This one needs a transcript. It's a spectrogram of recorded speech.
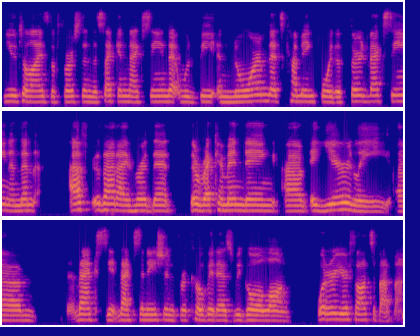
utilized the first and the second vaccine, that would be a norm that's coming for the third vaccine, and then after that, I heard that they're recommending uh, a yearly um, vaccine vaccination for COVID as we go along. What are your thoughts about that?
